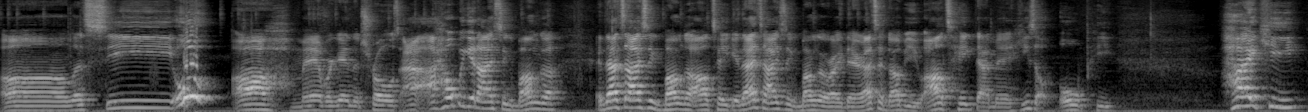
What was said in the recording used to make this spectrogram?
Uh, let's see. Oh! Oh, man, we're getting the trolls. I, I hope we get Isaac Bonga. If that's Isaac Bonga, I'll take it. That's Isaac Bonga right there. That's a W. I'll take that, man. He's an OP. High key.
